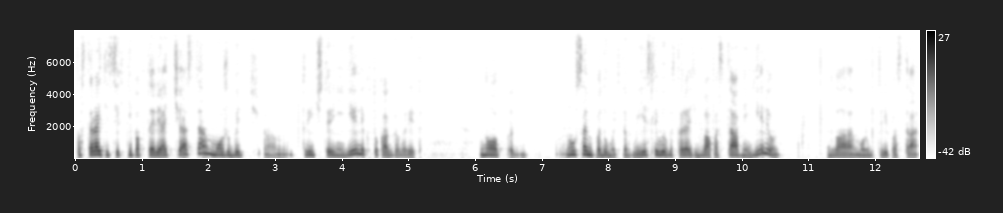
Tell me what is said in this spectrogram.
Постарайтесь их не повторять часто, может быть, эм, 3-4 недели, кто как говорит. Но ну, сами подумайте, например, если вы выставляете два поста в неделю, два, может быть, три поста,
